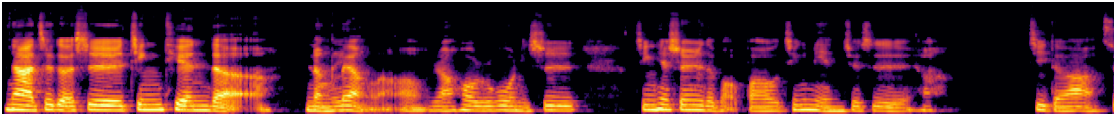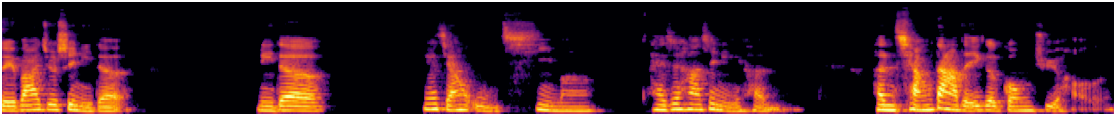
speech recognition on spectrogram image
那这个是今天的能量了啊。然后，如果你是今天生日的宝宝，今年就是哈，记得啊，嘴巴就是你的，你的。你要讲武器吗？还是它是你很很强大的一个工具？好了，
